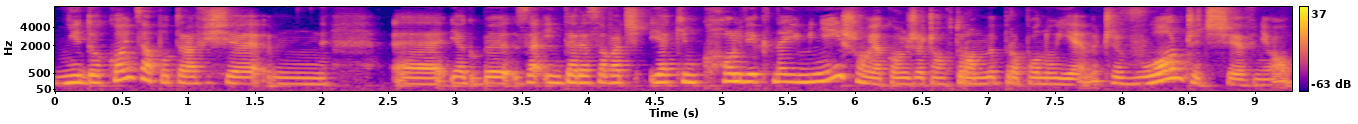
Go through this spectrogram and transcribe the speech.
nie do końca potrafi się mm, E, jakby zainteresować jakimkolwiek najmniejszą jakąś rzeczą, którą my proponujemy, czy włączyć się w nią,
